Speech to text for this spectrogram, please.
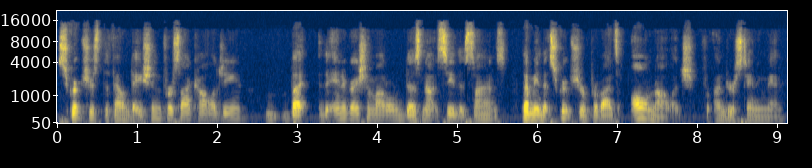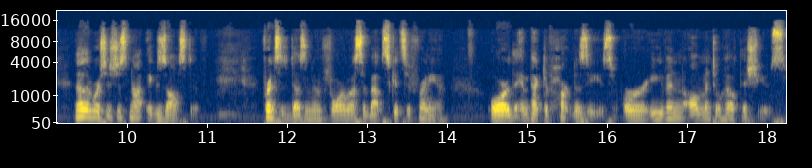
Scripture's the foundation for psychology, but the integration model does not see that science, that means that Scripture provides all knowledge for understanding man. In other words, it's just not exhaustive. For instance, doesn't inform us about schizophrenia or the impact of heart disease or even all mental health issues.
